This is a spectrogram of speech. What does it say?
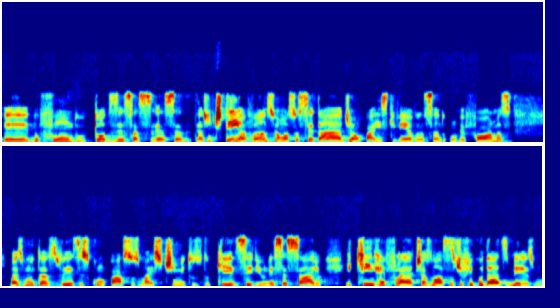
é, no fundo, todas essas, essa, a gente tem avanço, é uma sociedade, é um país que vem avançando com reformas, mas muitas vezes com passos mais tímidos do que seria o necessário e que reflete as nossas dificuldades mesmo.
